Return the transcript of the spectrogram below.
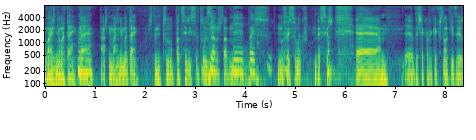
Mais nenhuma tem, não é? Acho que mais nenhuma tem. Portanto, pode ser isso, atualizar Sim, o estado no, depois- no Facebook, deve ser. Ah, ah, deixa cá ver o que é que estão aqui a dizer.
